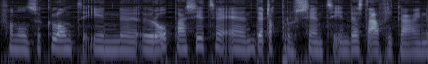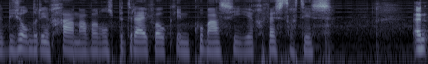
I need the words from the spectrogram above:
van onze klanten in Europa zitten en 30% in West-Afrika. In het bijzonder in Ghana, waar ons bedrijf ook in Kumasi gevestigd is. En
